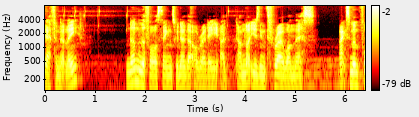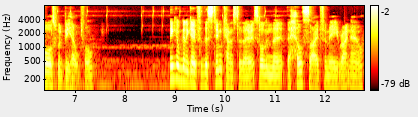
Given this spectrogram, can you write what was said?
Definitely. None of the force things, we know that already. I, I'm not using throw on this. Maximum force would be helpful. I think I'm going to go for the stim canister though. It's all in the, the health side for me right now.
